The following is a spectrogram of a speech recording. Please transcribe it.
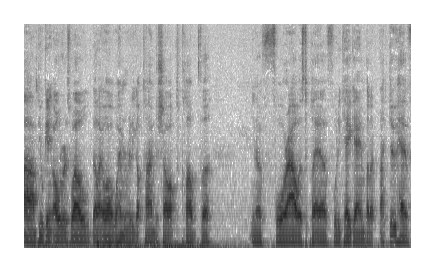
um, people getting older as well. They're like, oh, we haven't really got time to show up to club for you know four hours to play a 40k game, but I, I do have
